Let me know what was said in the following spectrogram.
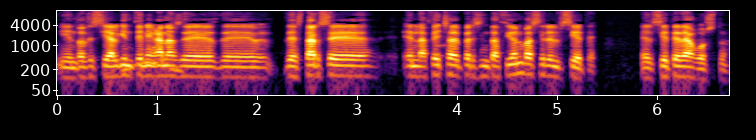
y entonces, si alguien tiene ganas de, de, estarse en la fecha de presentación, va a ser el 7, el 7 de agosto.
